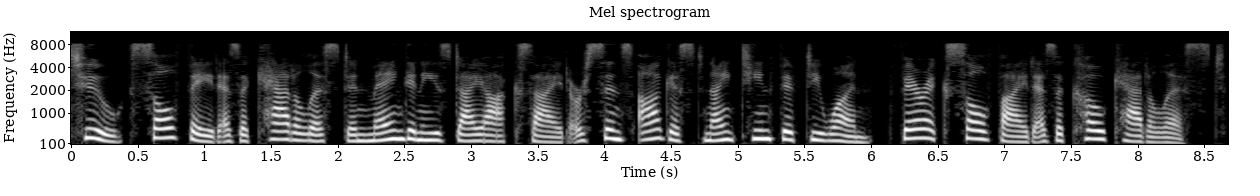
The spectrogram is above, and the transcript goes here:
2 sulfate as a catalyst and manganese dioxide or since August 1951, ferric sulfide as a co-catalyst.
